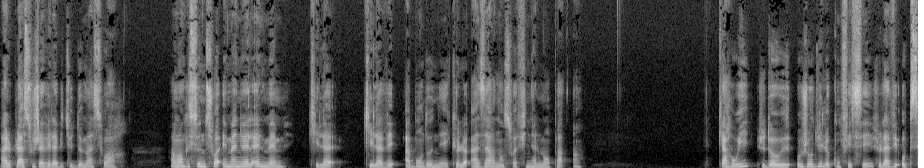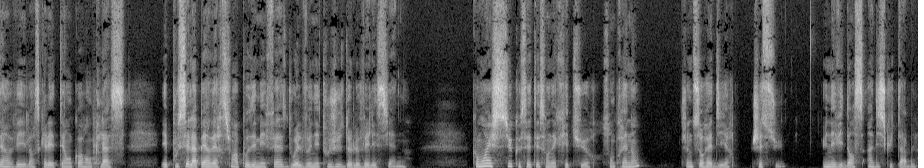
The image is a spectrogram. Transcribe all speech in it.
à la place où j'avais l'habitude de m'asseoir. Moins que ce ne soit Emmanuel elle-même qui l'avait abandonné, que le hasard n'en soit finalement pas un. Car oui, je dois aujourd'hui le confesser, je l'avais observée lorsqu'elle était encore en classe, et poussé la perversion à poser mes fesses d'où elle venait tout juste de lever les siennes. Comment ai-je su que c'était son écriture, son prénom? Je ne saurais dire. J'ai su. Une évidence indiscutable.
